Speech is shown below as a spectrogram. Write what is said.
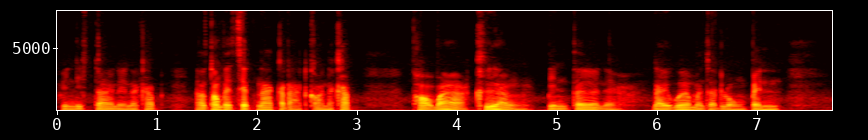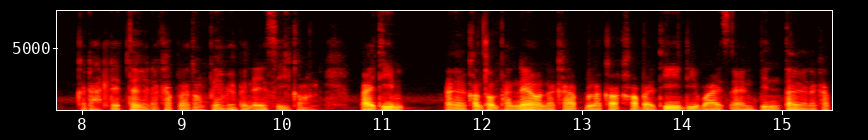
finish ได้เลยนะครับ เราต้องไปเซตหน้ากระดาษก่อนนะครับ เพราะว่าเครื่องปรินเตอร์เนี่ยไดเวอร์มันจะลงเป็นกระดาษเลตเตอร์นะครับ เราต้องเปลี่ยนไปเป็น A4 ก่อน ไปที่เอ่อ Control Panel นะครับ แล้วก็เข้าไปที่ Device and Printer นะครับ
